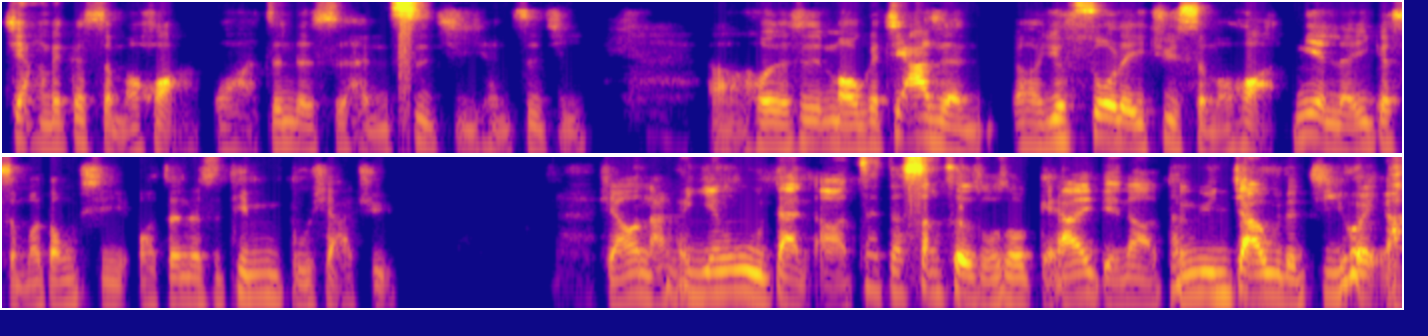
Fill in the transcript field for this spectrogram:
讲了个什么话，哇，真的是很刺激，很刺激啊！或者是某个家人，然后又说了一句什么话，念了一个什么东西，哇，真的是听不下去。想要拿个烟雾弹啊，在他上厕所的时候给他一点啊腾云驾雾的机会啊！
